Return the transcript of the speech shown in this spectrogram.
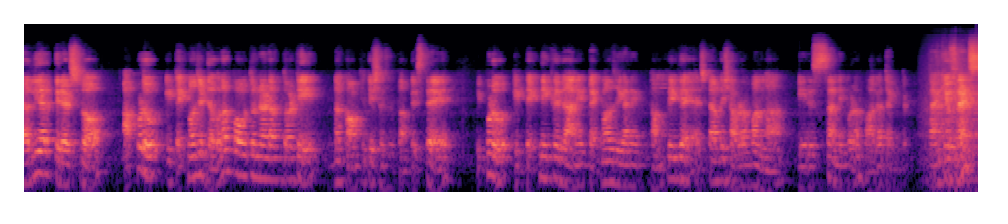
ఎర్లియర్ పీరియడ్స్లో అప్పుడు ఈ టెక్నాలజీ డెవలప్ అవుతుండడంతో తోటి ఉన్న కాంప్లికేషన్స్ తప్పిస్తే ఇప్పుడు ఈ టెక్నిక్ కానీ టెక్నాలజీ కానీ కంప్లీట్గా ఎస్టాబ్లిష్ అవ్వడం వల్ల ఈ రిస్క్ అన్ని కూడా బాగా తగ్గిపోయి థ్యాంక్ యూ ఫ్రెండ్స్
